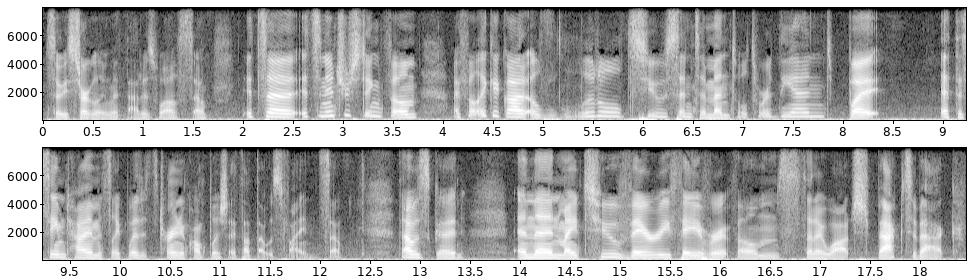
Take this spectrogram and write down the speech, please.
So he's struggling with that as well. So it's a it's an interesting film. I felt like it got a little too sentimental toward the end but at the same time it's like what it's trying to accomplish i thought that was fine. So that was good. And then my two very favorite films that i watched back to back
